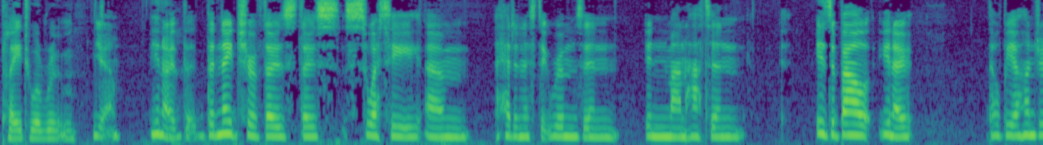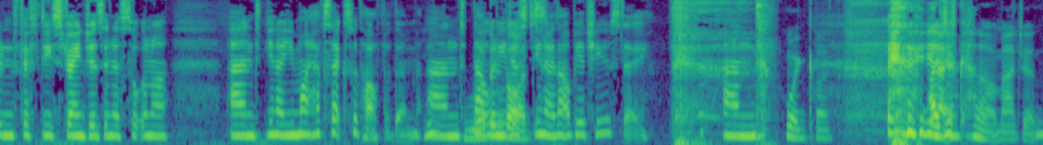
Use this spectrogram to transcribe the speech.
play to a room. Yeah, you know the the nature of those those sweaty um, hedonistic rooms in in Manhattan is about you know there'll be 150 strangers in a sauna, and you know you might have sex with half of them, and that'll be just you know that'll be a Tuesday, and Oh my god, you I know, just cannot imagine.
